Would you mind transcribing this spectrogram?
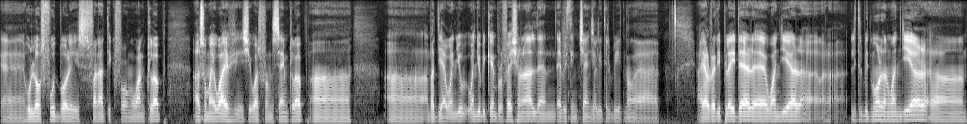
uh, who loves football is fanatic from one club. Also, my wife, she was from the same club. Uh, uh, but yeah, when you when you became professional, then everything changed a little bit. No, uh, I already played there uh, one year, uh, a little bit more than one year.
